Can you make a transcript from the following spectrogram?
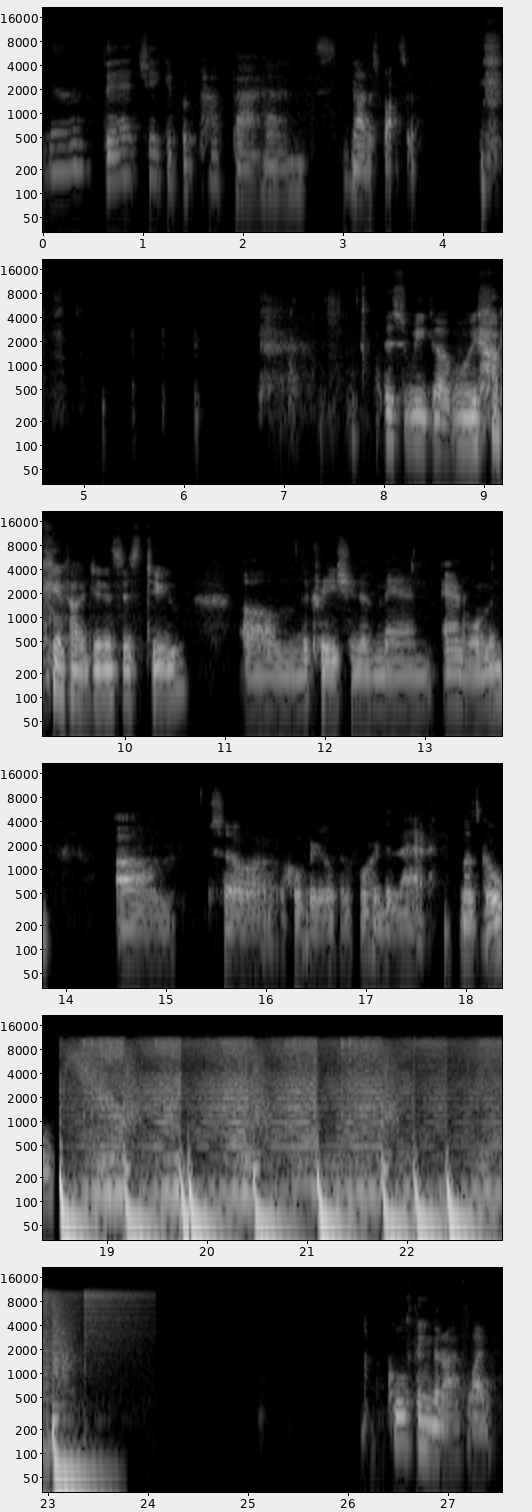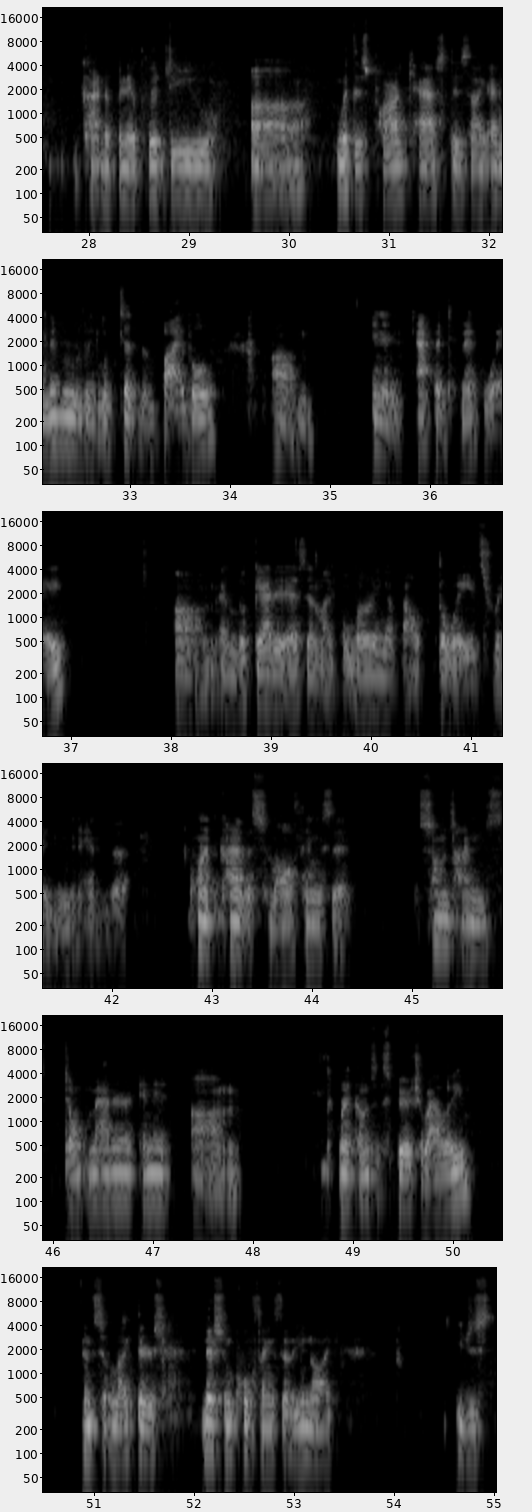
Love that chicken for Popeyes. Not a sponsor. this week uh, we'll be talking about Genesis 2, um, the creation of man and woman. Um, so uh, hope you're looking forward to that. Let's go. Cool thing that I've like kind of been able to do uh, with this podcast is like I've never really looked at the Bible um, in an academic way um, and look at it as in like learning about the way it's written and the kind of the small things that sometimes don't matter in it um, when it comes to spirituality. And so like there's there's some cool things that you know like you just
